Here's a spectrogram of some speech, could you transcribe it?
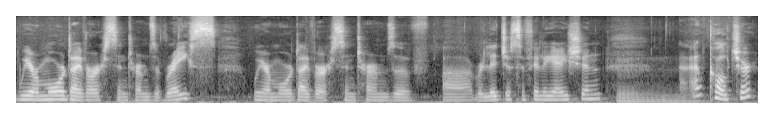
we are more diverse in terms of race. We are more diverse in terms of uh, religious affiliation and culture.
